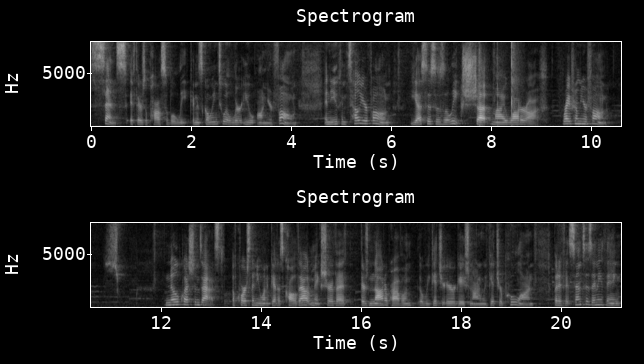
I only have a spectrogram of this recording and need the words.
sense if there's a possible leak and it's going to alert you on your phone. And you can tell your phone, yes, this is a leak, shut my water off right from your phone no questions asked. Of course, then you want to get us called out and make sure that there's not a problem, that we get your irrigation on, we get your pool on. But if it senses anything,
